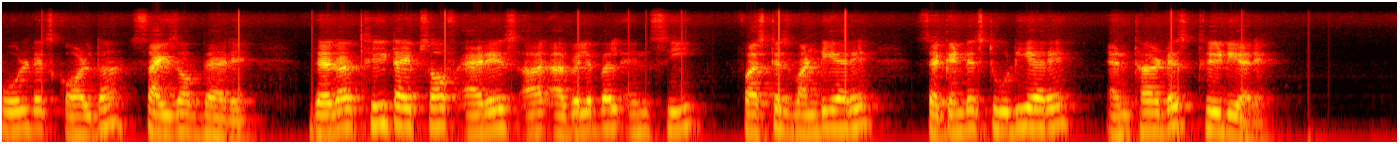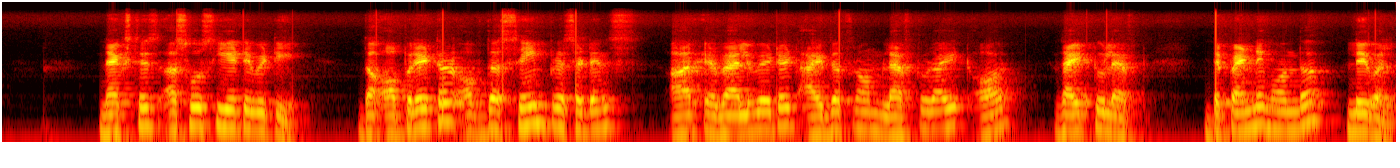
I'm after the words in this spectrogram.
hold is called the size of the array. There are three types of arrays are available in C. First is 1D array, second is 2D array and third is 3D array. Next is associativity. The operator of the same precedence are evaluated either from left to right or right to left depending on the level.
